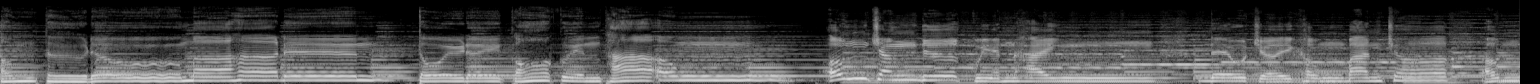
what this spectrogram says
Ông từ đâu mà đến tôi đây có quyền tha ông. Ông chẳng đưa quyền hành. Đều trời không ban cho ông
